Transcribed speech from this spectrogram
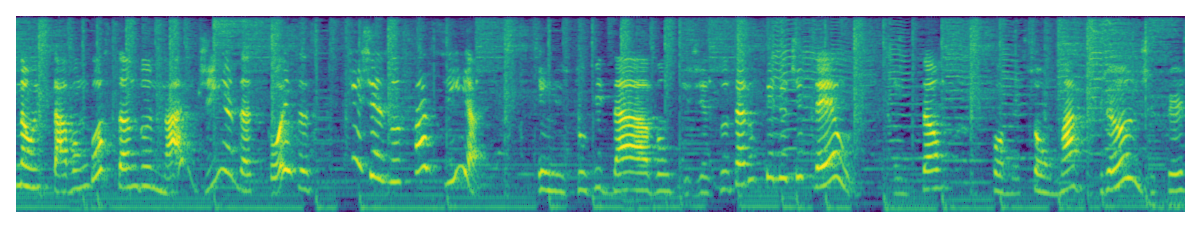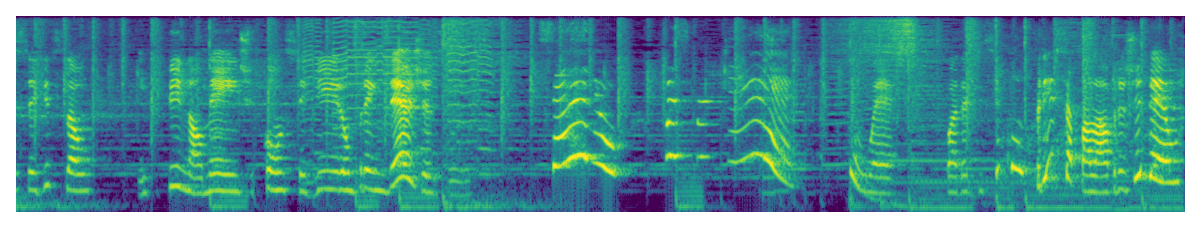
não estavam gostando nadinha das coisas que Jesus fazia. Eles duvidavam que Jesus era o Filho de Deus. Então começou uma grande perseguição e finalmente conseguiram prender Jesus. Sério? Mas por quê? Ué, para que se cumprisse a palavra de Deus.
